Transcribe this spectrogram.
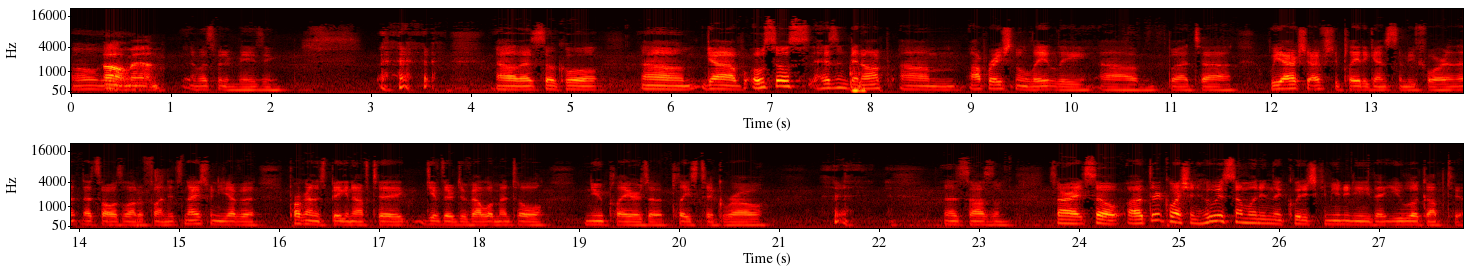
Oh, oh, man. oh man, it must have been amazing. oh, that's so cool. Um, yeah, Osos hasn't been op- um, operational lately, um, but uh, we actually actually played against them before, and that, that's always a lot of fun. It's nice when you have a program that's big enough to give their developmental new players a place to grow. that's awesome. So, all right, so uh, third question: Who is someone in the Quidditch community that you look up to?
